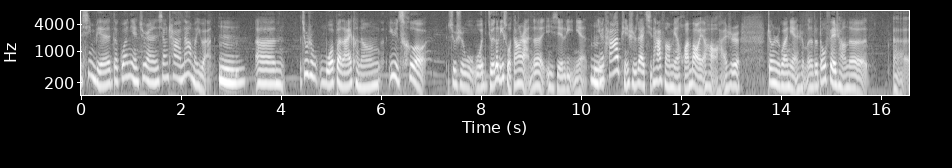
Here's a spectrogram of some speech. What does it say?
性别的观念居然相差那么远。嗯嗯，就是我本来可能预测，就是我我觉得理所当然的一些理念，因为他平时在其他方面，环保也好，还是政治观点什么的，都非常的呃，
